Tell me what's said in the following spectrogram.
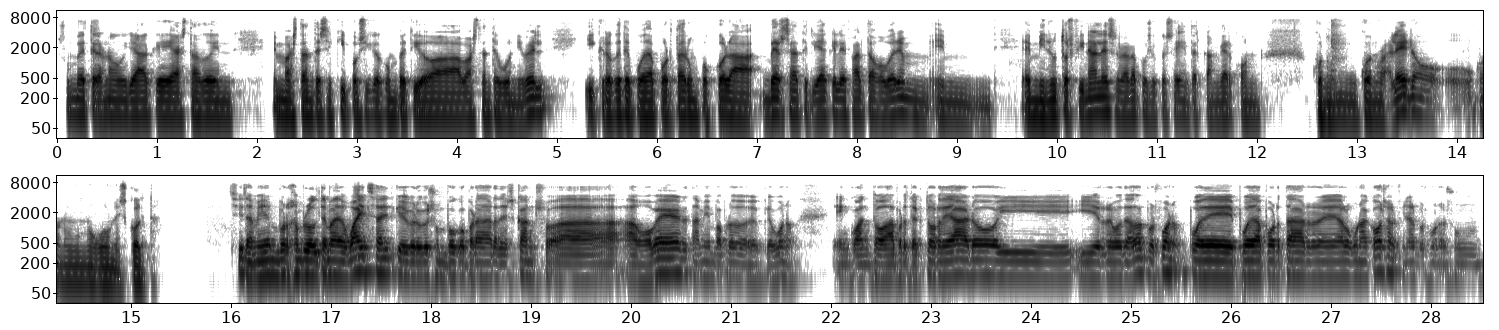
Es un veterano ya que ha estado en, bastantes equipos y que ha competido a bastante buen nivel y creo que te puede aportar un poco la versatilidad que le falta a Gobert en, minutos finales a la hora, pues yo que sé, intercambiar con, con, un, con un alero o con un, un escolta. Sí, también, por ejemplo, el tema de Whiteside, que yo creo que es un poco para dar descanso a, a Gobert, también para que, bueno, en cuanto a protector de aro y, reboteador, pues bueno, puede, puede aportar eh, alguna cosa. Al final, pues bueno, es un,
